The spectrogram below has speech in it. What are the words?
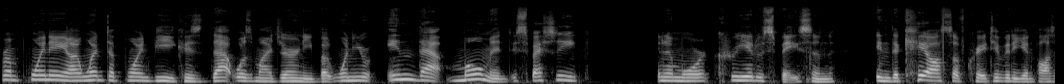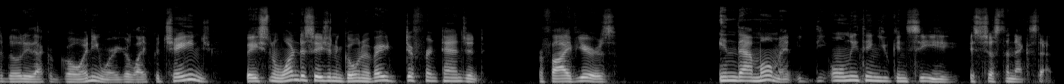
from point A I went to point B because that was my journey." But when you're in that moment, especially in a more creative space and in the chaos of creativity and possibility that could go anywhere, your life could change based on one decision and go in a very different tangent for five years. In that moment, the only thing you can see is just the next step.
